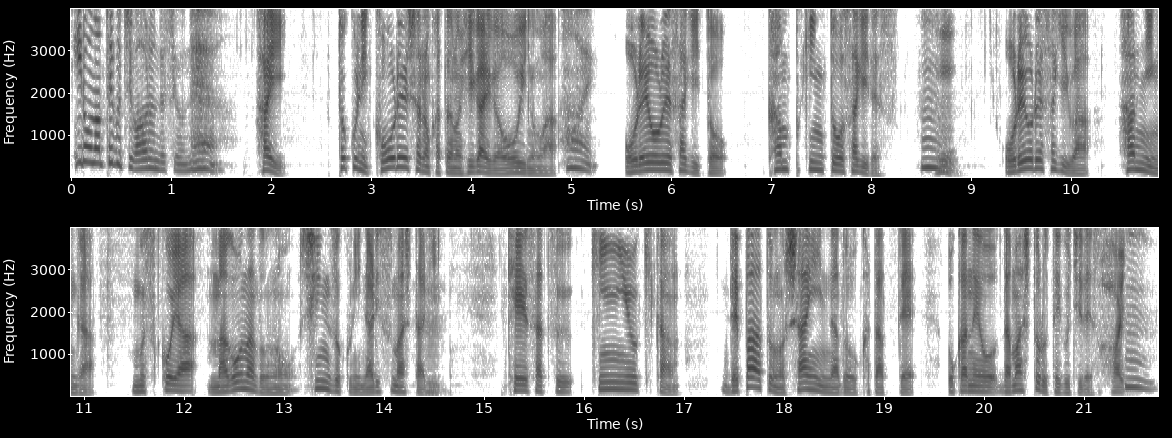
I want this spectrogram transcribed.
いろんな手口があるんですよね。はい。特に高齢者の方の被害が多いのははい、オレオレ詐欺と還付金等詐欺です。うん。オレオレ詐欺は犯人が息子や孫などの親族になりすましたり、うん。警察金融機関デパートの社員などを語ってお金を騙し取る手口です。はい、うん。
